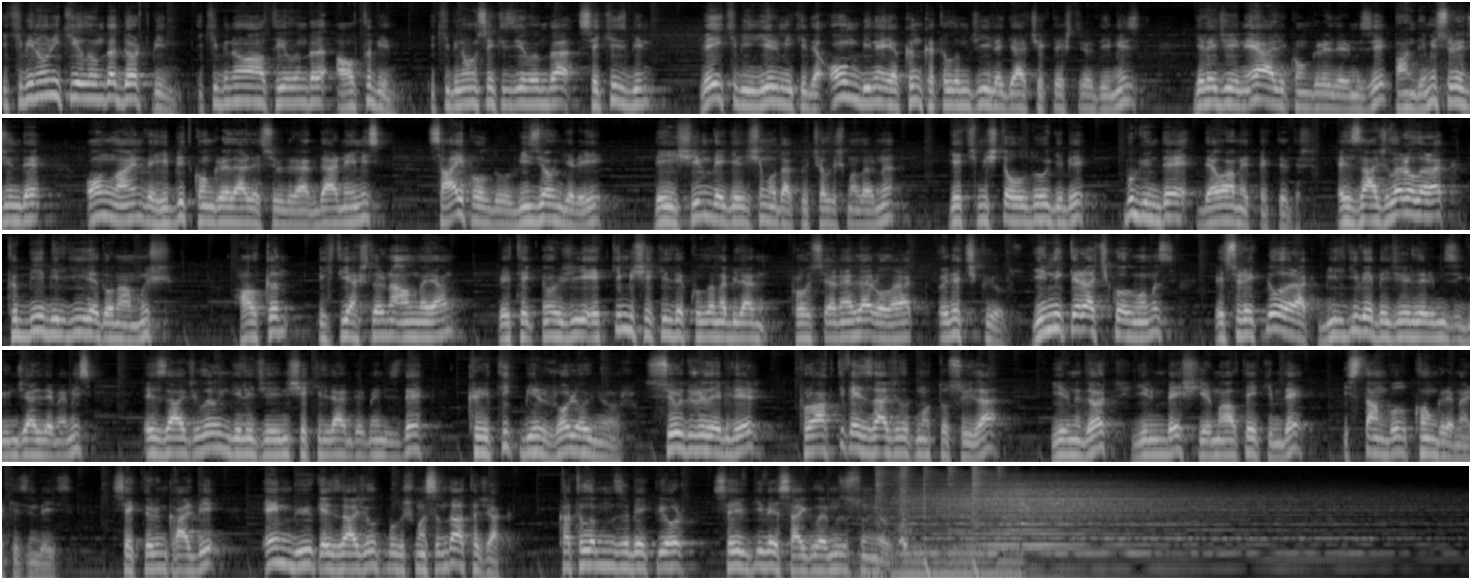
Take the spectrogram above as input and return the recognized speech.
2012 yılında 4000, 2016 yılında 6000, 2018 yılında 8000 ve 2022'de 10.000'e yakın katılımcı ile gerçekleştirdiğimiz Geleceğin EALİ kongrelerimizi pandemi sürecinde online ve hibrit kongrelerle sürdüren derneğimiz sahip olduğu vizyon gereği değişim ve gelişim odaklı çalışmalarını geçmişte olduğu gibi bugün de devam etmektedir. Eczacılar olarak tıbbi bilgiyle donanmış, halkın ihtiyaçlarını anlayan ve teknolojiyi etkin bir şekilde kullanabilen profesyoneller olarak öne çıkıyoruz. Yeniliklere açık olmamız ve sürekli olarak bilgi ve becerilerimizi güncellememiz eczacılığın geleceğini şekillendirmemizde kritik bir rol oynuyor. Sürdürülebilir, proaktif eczacılık mottosuyla 24, 25, 26 Ekim'de İstanbul Kongre Merkezi'ndeyiz. Sektörün kalbi en büyük eczacılık buluşmasında atacak. Katılımınızı bekliyor, sevgi ve saygılarımızı sunuyoruz.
